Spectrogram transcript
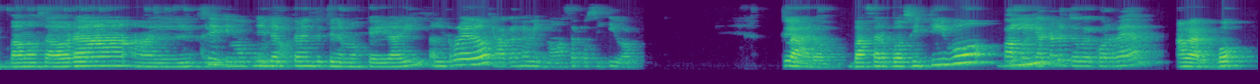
vamos ahora al... Al último punto. directamente tenemos que ir ahí, al ruedo. Que acá es lo mismo, va a ser positivo. Claro, va a ser positivo Va, y... porque acá lo tengo que correr. A ver, vos,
